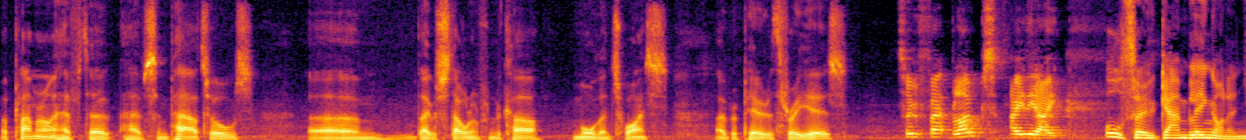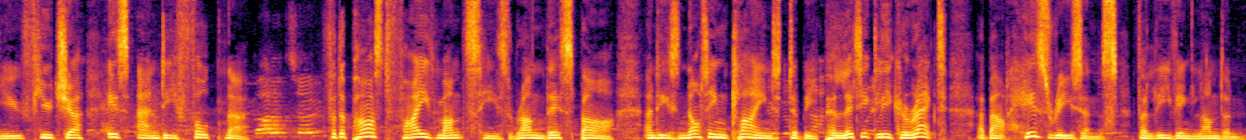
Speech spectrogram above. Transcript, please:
A plumber, I have to have some power tools. Um, they were stolen from the car more than twice over a period of three years. Two fat blokes, 88. Also gambling on a new future is Andy Faulkner. For the past five months, he's run this bar, and he's not inclined to be politically correct about his reasons for leaving London.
